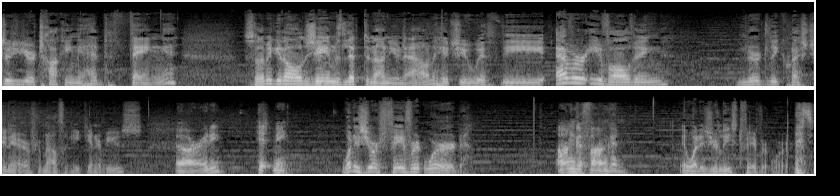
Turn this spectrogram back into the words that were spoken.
to your talking head thing. So let me get all James Lipton on you now and hit you with the ever evolving nerdly questionnaire from Alpha Geek Interviews. Alrighty, hit me. What is your favorite word? Angefangen. And what is your least favorite word? It's,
